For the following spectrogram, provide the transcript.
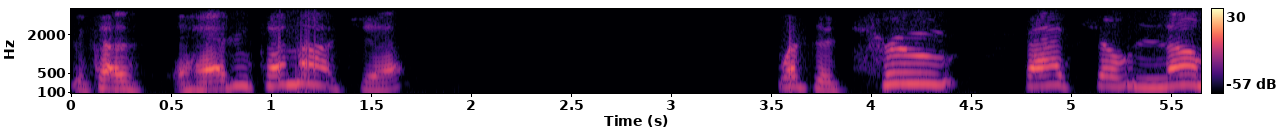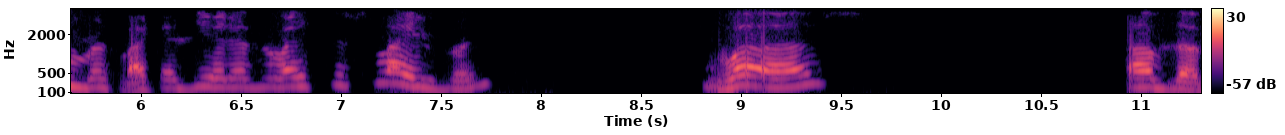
because it hadn't come out yet, what the true factual numbers, like I did as relates to slavery, was of the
